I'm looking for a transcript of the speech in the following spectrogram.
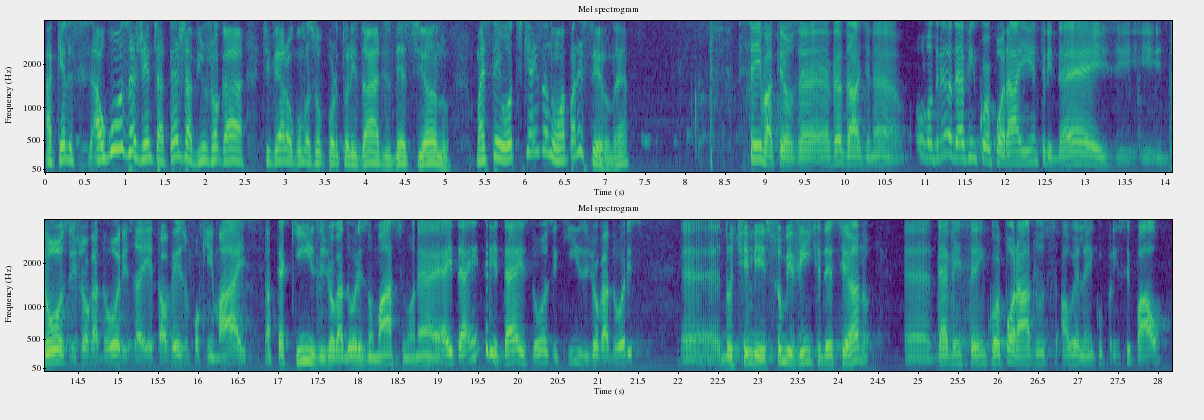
Aqueles, alguns a gente até já viu jogar, tiveram algumas oportunidades neste ano, mas tem outros que ainda não apareceram, né? Sim, Matheus, é, é verdade, né? O Londrina deve incorporar aí entre 10 e, e 12 jogadores aí, talvez um pouquinho mais, até 15 jogadores no máximo, né? A ideia é entre 10, 12, 15 jogadores é, do time sub-20 desse ano é, devem ser incorporados ao elenco principal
